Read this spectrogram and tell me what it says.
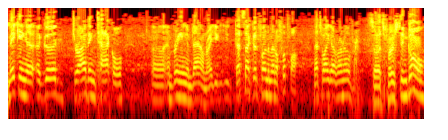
making a, a good driving tackle uh, and bringing him down, right? You, you, that's not good fundamental football. That's why he got run over. So it's first and goal.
